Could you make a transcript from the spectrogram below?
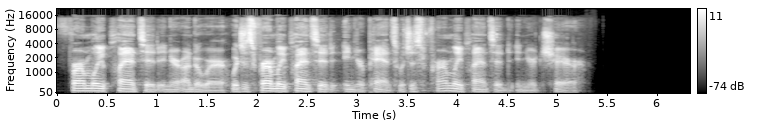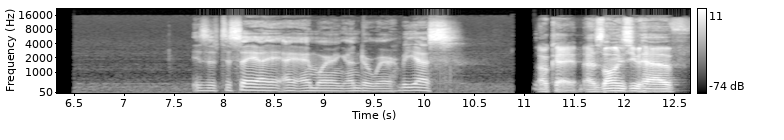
firmly planted in your underwear, which is firmly planted in your pants, which is firmly planted in your chair? Is if to say I, I am wearing underwear, but yes, Okay, as long as you have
